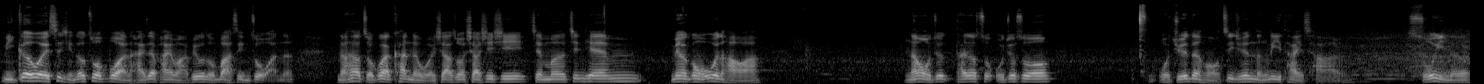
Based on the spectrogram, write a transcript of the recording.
你各位事情都做不完，还在拍马屁，为什么不把事情做完呢？”然后他走过来看了我一下，说：“小西西，怎么今天没有跟我问好啊？”然后我就他就说，我就说，我觉得吼自己觉得能力太差了，所以呢，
